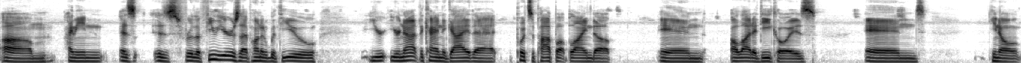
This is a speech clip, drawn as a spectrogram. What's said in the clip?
Um, I mean, as as for the few years I've hunted with you, you're you're not the kind of guy that puts a pop up blind up and a lot of decoys and you know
